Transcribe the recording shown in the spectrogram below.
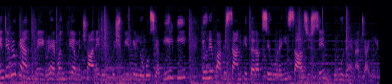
इंटरव्यू के अंत में गृह मंत्री अमित शाह ने जम्मू कश्मीर के लोगों ऐसी अपील की कि उन्हें पाकिस्तान की तरफ़ से हो रही साजिश से दूर रहना चाहिए।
